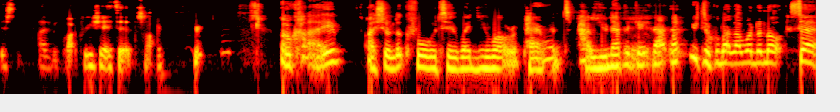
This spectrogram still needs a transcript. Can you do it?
Just I didn't quite appreciate it at the time. Okay. I shall look forward to when you are a parent, how you navigate that one. We talk about that one a lot. So,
